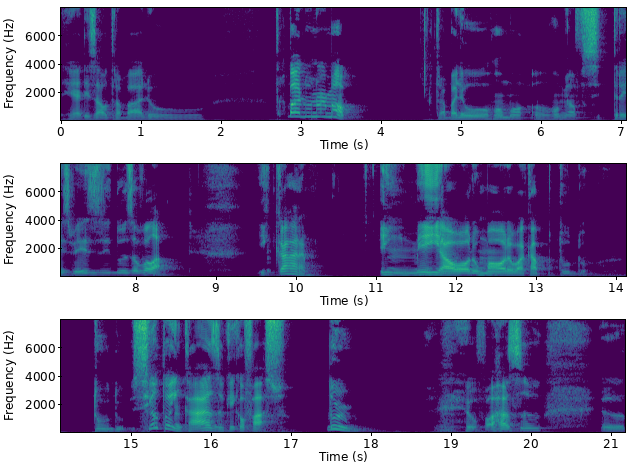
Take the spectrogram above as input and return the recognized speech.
realizar o trabalho trabalho normal. Trabalho home, home office três vezes e duas eu vou lá. E cara, em meia hora, uma hora eu acabo tudo tudo. Se eu tô em casa, o que que eu faço? Durmo. Eu faço. Eu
